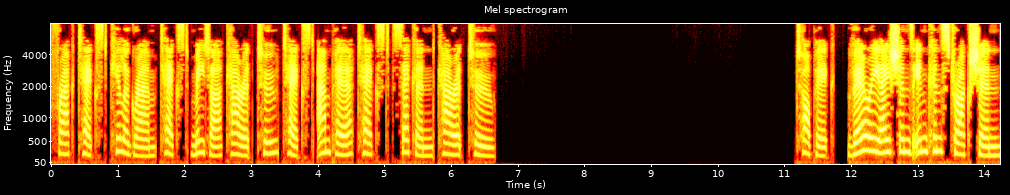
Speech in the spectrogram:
frac text kilogram text meter caret two text ampere text second caret two. Topic: Variations in construction.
